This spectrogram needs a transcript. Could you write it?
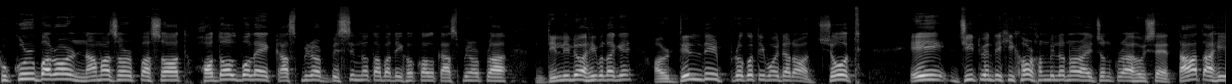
শুকুৰবাৰৰ নামাজৰ পাছত সদল বলে কাশ্মীৰৰ বিচ্ছিন্নতাবাদীসকল কাশ্মীৰৰ পৰা দিল্লীলৈ আহিব লাগে আৰু দিল্লীৰ প্ৰগতি মৈদানত য'ত এই জি টুৱেণ্টি শিখৰ সন্মিলনৰ আয়োজন কৰা হৈছে তাত আহি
